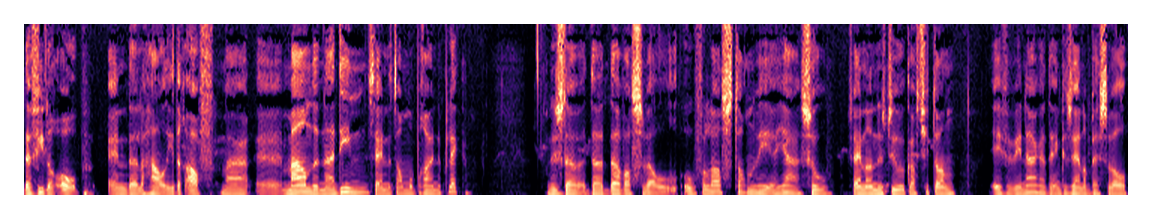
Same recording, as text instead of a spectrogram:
daar viel er op en dan haal je eraf. Maar uh, maanden nadien zijn het allemaal bruine plekken. Dus daar, daar, daar was wel overlast dan weer. Ja, zo zijn er natuurlijk, als je het dan even weer na gaat denken, zijn er best wel,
